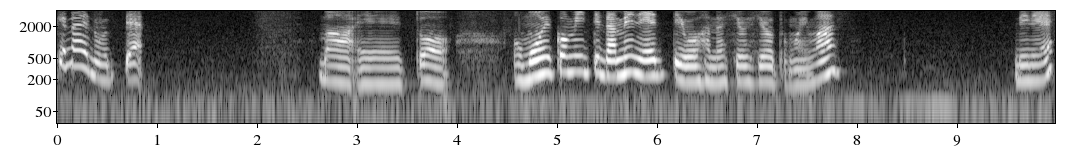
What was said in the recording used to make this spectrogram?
情けないと思って。まあ、えっ、ー、と、思い込みってダメねっていうお話をしようと思います。でね、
